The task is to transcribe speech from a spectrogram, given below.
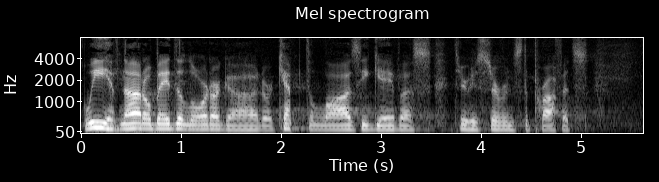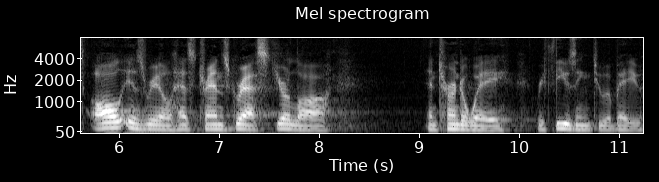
We have not obeyed the Lord our God or kept the laws he gave us through his servants the prophets. All Israel has transgressed your law and turned away, refusing to obey you.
